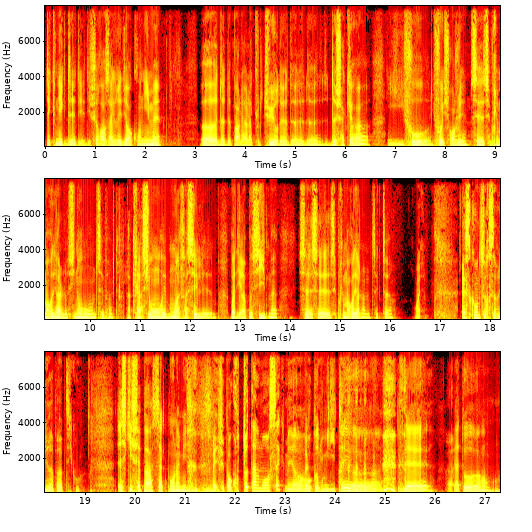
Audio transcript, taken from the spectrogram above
techniques, des, des différents ingrédients qu'on y met, euh, de, de parler à la culture de, de, de, chacun. Il faut, il faut échanger, c'est primordial. Sinon, on ne sait pas. La création est moins facile, pas dire impossible, mais c'est primordial dans notre secteur. Est-ce qu'on ne se resservirait pas un petit coup? Est-ce qu'il fait pas sec, mon ami? Bah, Il fait pas encore totalement sec, mais Non, on, euh, bientôt, on,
